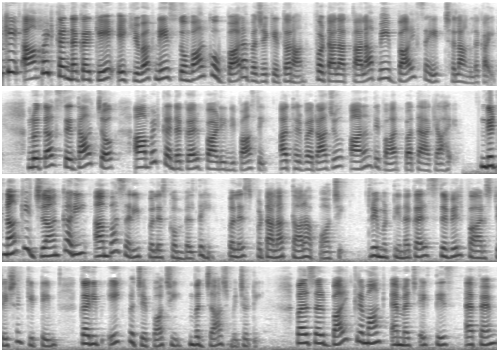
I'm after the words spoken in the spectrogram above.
के आम्बेडकर नगर के एक युवक ने सोमवार को 12 बजे के दौरान फटाला तालाब में बाइक सहित छलांग लगाई। मृतक सिद्धार्थ चौक आम्बेडकर नगर, वाड़ी निवासी अथर्व राजू आनंद तिवार बताया गया है। घटना की जानकारी अम्बासरी पुलिस को मिलते ही पुलिस फटाला तालाब पहुँची। Trimurti Nagar civil fire station की टीम करीब एक बजे पहुँची व जाँच में जुटी। पल्सर बाइक क्रमांक एम एच इकतीस एफ़ एम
